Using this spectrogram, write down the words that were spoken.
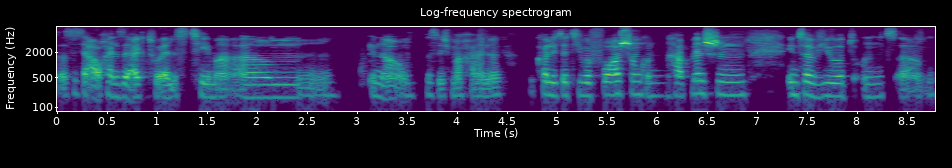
Das ist ja auch ein sehr aktuelles Thema. Ähm, genau, also ich mache eine qualitative Forschung und habe Menschen interviewt und ähm,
